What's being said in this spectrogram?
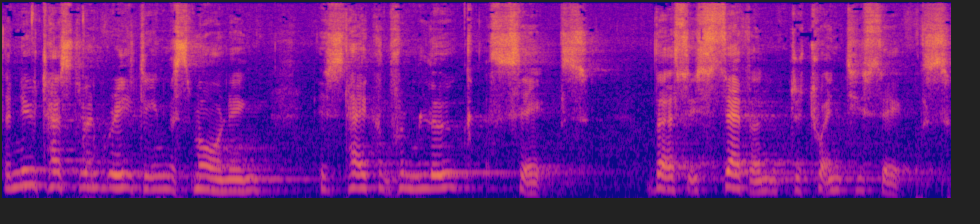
The New Testament reading this morning is taken from Luke 6, verses 7 to 26.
